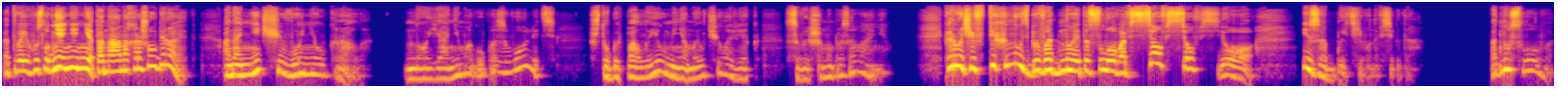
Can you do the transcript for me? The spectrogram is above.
от твоих услуг. Нет, нет, нет, она, она хорошо убирает. Она ничего не украла. Но я не могу позволить, чтобы полы у меня мыл человек с высшим образованием. Короче, впихнуть бы в одно это слово все, все, все и забыть его навсегда. Одно слово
